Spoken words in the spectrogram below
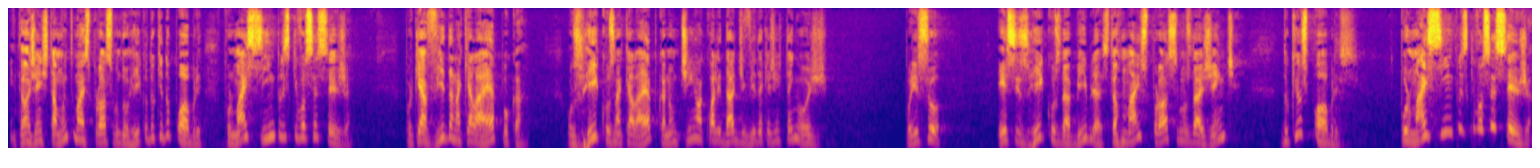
Então a gente está muito mais próximo do rico do que do pobre, por mais simples que você seja. Porque a vida naquela época, os ricos naquela época não tinham a qualidade de vida que a gente tem hoje. Por isso, esses ricos da Bíblia estão mais próximos da gente do que os pobres. Por mais simples que você seja.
